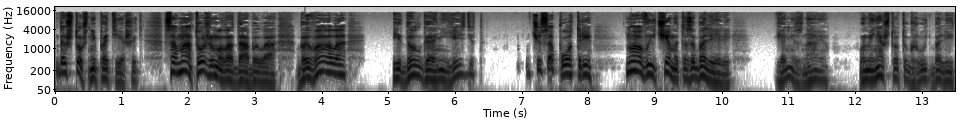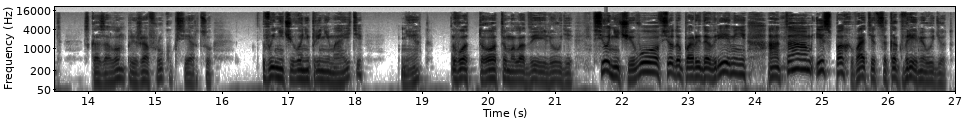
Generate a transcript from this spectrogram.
Да что ж не потешить, сама тоже молода была, бывала, и долго они ездят? Часа по три. Ну а вы чем это заболели? Я не знаю. «У меня что-то грудь болит», — сказал он, прижав руку к сердцу. «Вы ничего не принимаете?» «Нет». «Вот то-то, молодые люди! Все ничего, все до поры до времени, а там и спохватится, как время уйдет.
